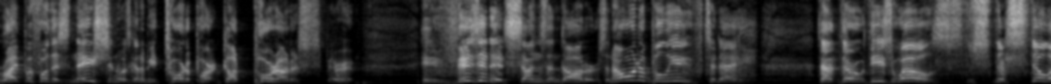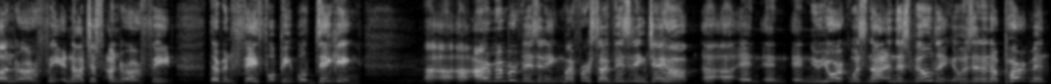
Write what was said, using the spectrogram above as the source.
Right before this nation was going to be torn apart, God poured out His Spirit. He visited sons and daughters. And I want to believe today that these wells, they're still under our feet, and not just under our feet. There have been faithful people digging. Uh, uh, uh I remember visiting, my first time visiting JHOP uh, uh, in, in, in New York was not in this building. It was in an apartment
